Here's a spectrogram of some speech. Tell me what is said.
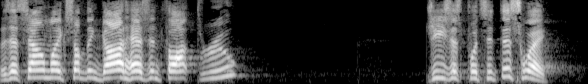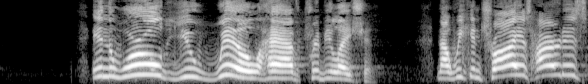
Does that sound like something God hasn't thought through? Jesus puts it this way In the world, you will have tribulation. Now, we can try as hard as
